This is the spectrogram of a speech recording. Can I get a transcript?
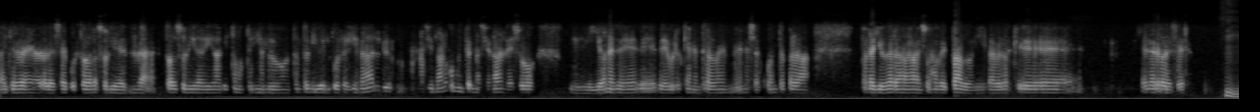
Hay que agradecer pues toda la solidaridad, toda la solidaridad que estamos teniendo tanto a nivel pues, regional, nacional como internacional. Esos millones de, de, euros que han entrado en, esas cuentas para para ayudar a esos afectados y la verdad es que es de agradecer. Hmm.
